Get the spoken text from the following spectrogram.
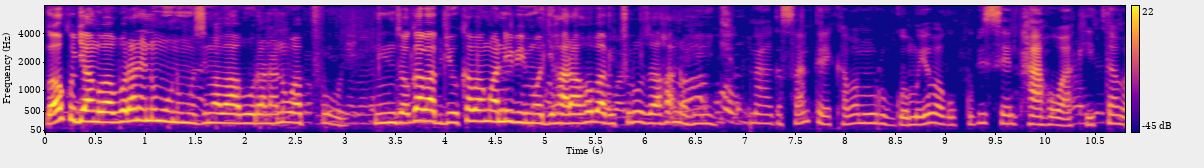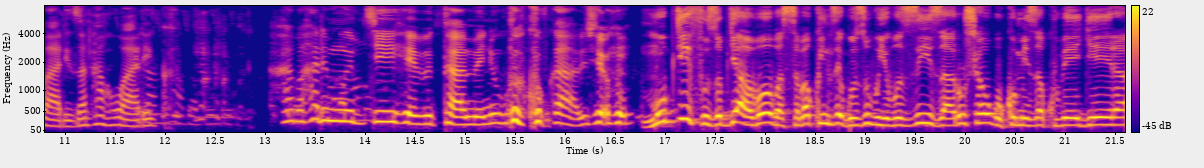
Ngaho kugira ngo baburane n'umuntu muzima baburana n'uwapfuye. Ni inzoga babyuka banywa n'ibimogi hari aho babicuruza hano hirya. Ni agasantere kabamo urugomo iyo bagukubise ntaho wakitabariza ntaho warega. Haba harimo ibyihebe utamenya ubwoko bwabyo? Mu byifuzo byabo basaba ko inzego z'ubuyobozi zarushaho gukomeza kubegera.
